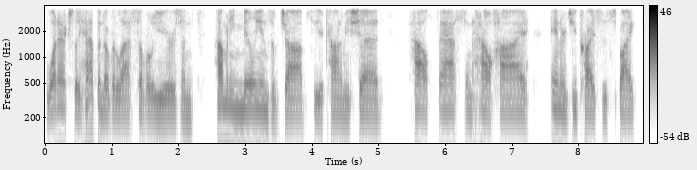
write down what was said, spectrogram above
what actually happened over the last several years and how many millions of jobs the economy shed, how fast and how high energy prices spiked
